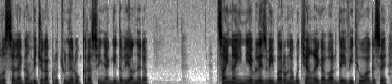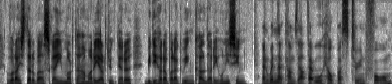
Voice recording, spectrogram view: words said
ավստրալիական վիճակագրություններու գրասենյակի դվյալները Ցայնային եւ լեզվի բարոնակության ղեկավար Դեյվիդ Հուագսը, որ այս տարվա ասկայի մարտահամարի արդյունքները պիտի հրապարակվին քալդարի հունիսին And when that comes out, that will help us to inform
